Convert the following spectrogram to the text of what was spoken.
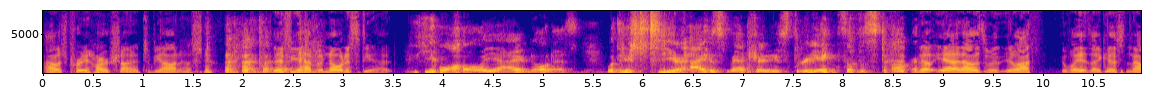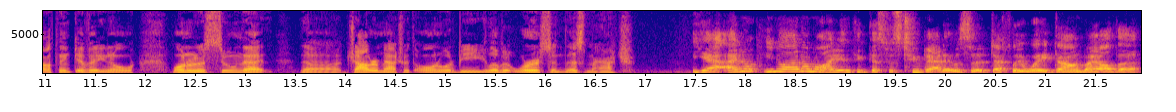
I was pretty harsh on it to be honest. if you haven't noticed yet, you oh yeah, I noticed. With your your highest match rating is three eighths of a star. no, yeah, that was you know I, ways I guess now think of it. You know, one would assume that the jobber match with Owen would be a little bit worse than this match. Yeah, I don't. You know, I don't know. I didn't think this was too bad. It was uh, definitely weighed down by all the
